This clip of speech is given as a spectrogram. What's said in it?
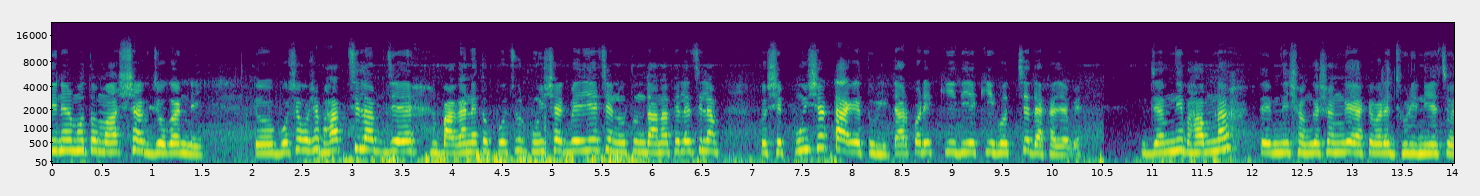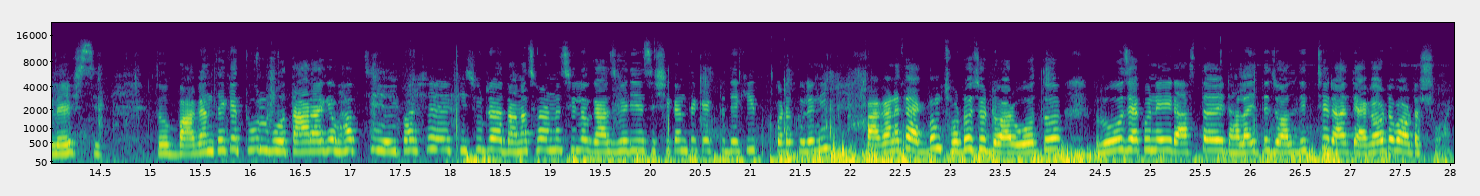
দিনের মতো মাছ শাক জোগাড় নেই। তো বসে বসে ভাবছিলাম যে বাগানে তো প্রচুর পুঁই শাক বেরিয়েছে, নতুন দানা ফেলেছিলাম। তো সে পুঁই শাকটা আগে তুলি, তারপরে কি দিয়ে কি হচ্ছে দেখা যাবে। যেমনি ভাবনা, তেমনি সঙ্গে সঙ্গে একেবারে ঝুড়ি নিয়ে চলে এসেছি। তো বাগান থেকে তুলবো, তার আগে ভাবছি এই পাশে কিছুটা দানা ছড়ানো ছিল, গাছ বেরিয়েছে, সেখান থেকে একটু দেখি, কটা তুলে নিই। বাগানে তো একদম ছোট ছোট, আর ও তো রোজ এখন এই রাস্তায় ঢালাইতে জল দিচ্ছে রাত এগারোটা, বারোটার সময়।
